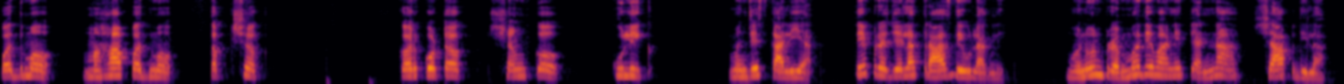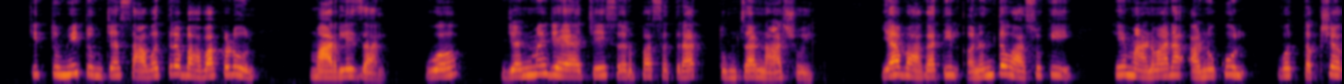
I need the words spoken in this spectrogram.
पद्म महापद्म तक्षक कर्कोटक शंख कुलिक म्हणजेच कालिया ते प्रजेला त्रास देऊ लागले. म्हणून ब्रह्मदेवाने त्यांना शाप दिला की तुम्ही तुमच्या सावत्र भावाकडून मारले जाल व जन्मजयाचे सर्पासत्रात तुमचा नाश होईल. या भागातील अनंत वासुकी हे मानवाला अनुकूल व तक्षक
